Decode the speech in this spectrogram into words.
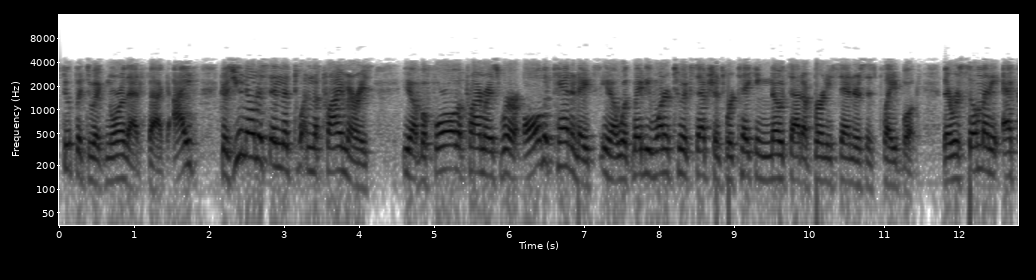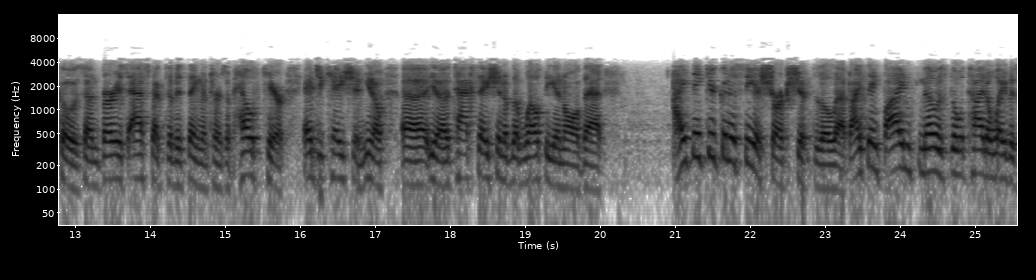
stupid to ignore that fact. I because you notice in the in the primaries, you know, before all the primaries were, all the candidates, you know, with maybe one or two exceptions, were taking notes out of Bernie Sanders' playbook. There were so many echoes on various aspects of his thing in terms of health care, education, you know, uh, you know, taxation of the wealthy and all that. I think you're going to see a sharp shift to the left. I think Biden knows the tidal wave is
